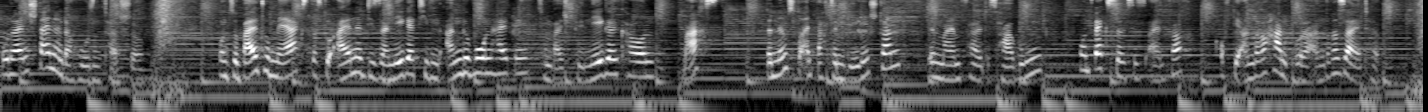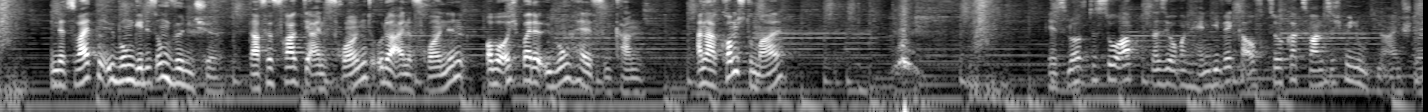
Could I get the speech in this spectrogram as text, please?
oder einen Stein in der Hosentasche. Und sobald du merkst, dass du eine dieser negativen Angewohnheiten, zum Beispiel Nägelkauen, machst, dann nimmst du einfach den Gegenstand, in meinem Fall das Haargummi, und wechselst es einfach auf die andere Hand oder andere Seite. In der zweiten Übung geht es um Wünsche. Dafür fragt ihr einen Freund oder eine Freundin, ob er euch bei der Übung helfen kann. Anna, kommst du mal? Jetzt läuft es so ab, dass ihr euren Handywecker auf ca. 20 Minuten einstellt.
